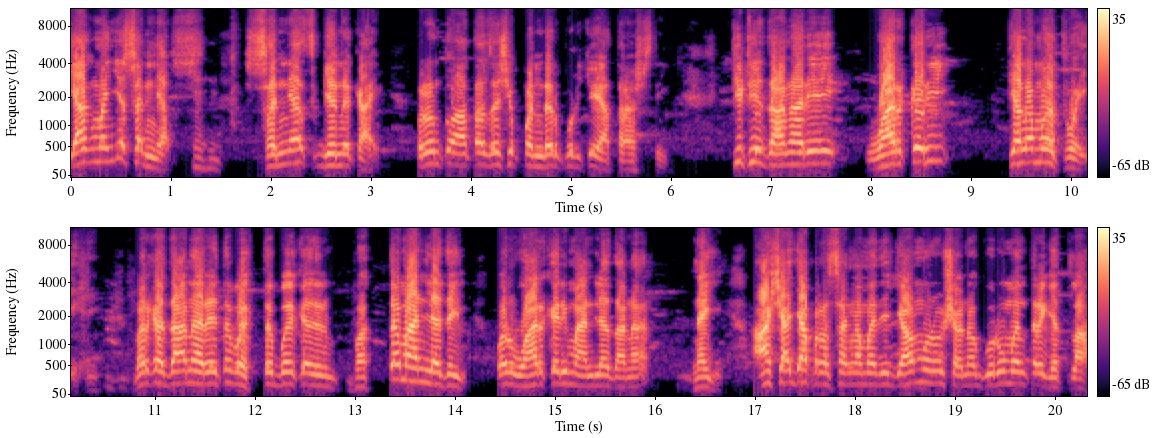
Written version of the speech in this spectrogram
त्याग म्हणजे संन्यास. संन्यास घेणं काय? परंतु आता जशी पंढरपूरची यात्रा असते तिथे जाणारे वारकरी त्याला महत्त्व आहे. बरं का जाणारे तर भक्त भक्त मानल्या जाईल पण वारकरी मानल्या जाणार नाही. अशा ज्या प्रसंगामध्ये ज्या मनुष्यानं गुरुमंत्र घेतला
